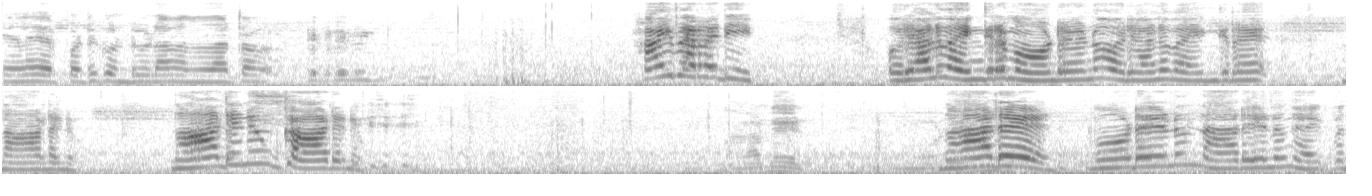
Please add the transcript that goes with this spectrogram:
ഞങ്ങൾ എയർപോർട്ടിൽ കൊണ്ടുവിടാൻ വന്നതാട്ടോ. ഹായ് പറടി. ഒരാൾ ഭയങ്കര മോഡേണും ഒരാൾ ഭയങ്കര നാടനും. നാടനും കാടനും. നാടേൺ മോഡേണും നാടേണും ഇപ്പൊ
